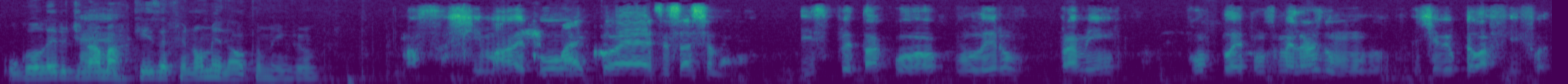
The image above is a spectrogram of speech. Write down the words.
O goleiro dinamarquês é fenomenal também, viu? nossa, Schmeichel, Michael é sensacional. espetacular. Goleiro, pra mim, completo. Um dos melhores do mundo. A gente viu pela FIFA.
